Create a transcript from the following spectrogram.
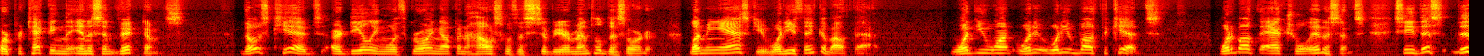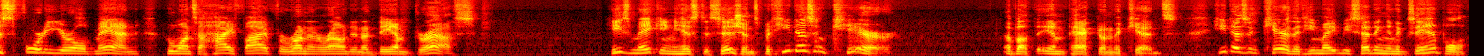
or protecting the innocent victims. Those kids are dealing with growing up in a house with a severe mental disorder. Let me ask you, what do you think about that? What do you want? What, what do you about the kids? What about the actual innocence? See, this this 40 year old man who wants a high five for running around in a damn dress, he's making his decisions, but he doesn't care about the impact on the kids. He doesn't care that he might be setting an example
